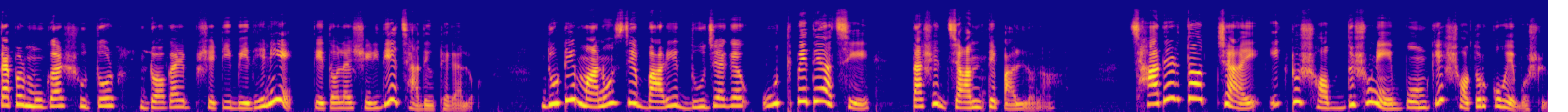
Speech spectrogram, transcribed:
তারপর মুগার সুতোর ডগায় সেটি বেঁধে নিয়ে তেতলায় সিঁড়ি দিয়ে ছাদে উঠে গেল। দুটি মানুষ যে বাড়ির দু জায়গায় উত পেতে আছে, তা সে জানতে পারল না। ছাদের দরজায় একটু শব্দ শুনে বোমকে সতর্ক হয়ে বসল।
